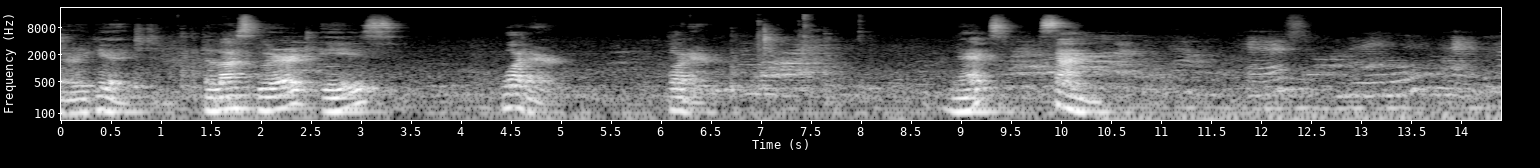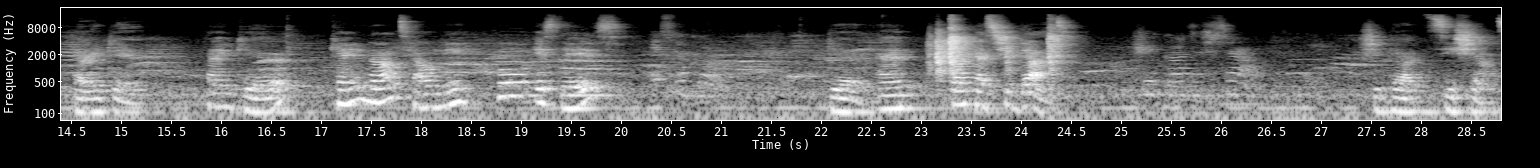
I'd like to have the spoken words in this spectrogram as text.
Very good. The last word is water. Water. Next, sun. Very good. Thank you. Can you now tell me who is this? It's a girl. Good. And what has she got? She got a shell. She got seashells.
